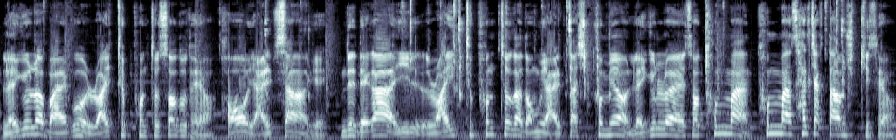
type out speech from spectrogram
레귤러 말고 라이트 폰트 써도 돼요. 더 얄쌍하게. 근데 내가 이 라이트 폰트가 너무 얇다 싶으면 레귤러에서 톤만 톤만 살짝 다운 시키세요.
